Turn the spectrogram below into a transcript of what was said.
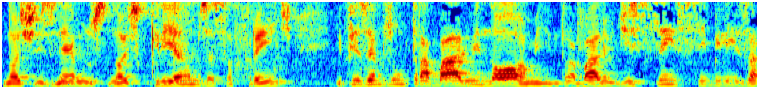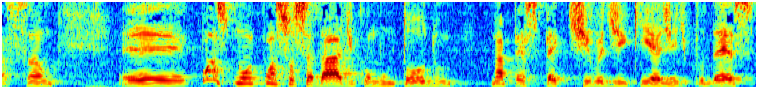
nós fizemos, nós criamos essa frente e fizemos um trabalho enorme, um trabalho de sensibilização é, com, a, com a sociedade como um todo, na perspectiva de que a gente pudesse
